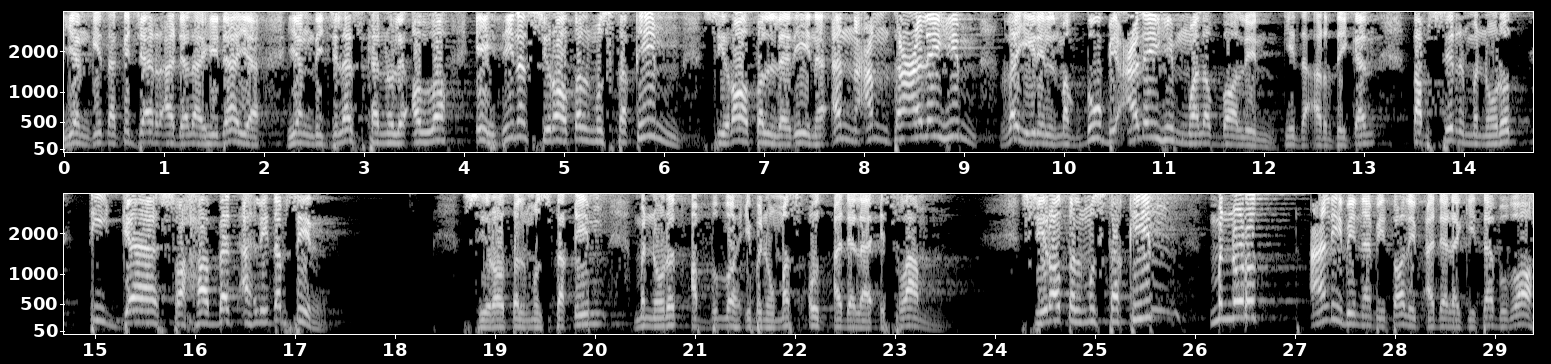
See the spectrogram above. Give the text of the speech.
yang kita kejar adalah hidayah yang dijelaskan oleh Allah, ihdinas siratal mustaqim, siratal ladina an'amta alaihim, ghairil maghdubi alaihim waladhdallin. Kita artikan tafsir menurut tiga sahabat ahli tafsir. Siratal mustaqim menurut Abdullah ibnu Mas'ud adalah Islam. Siratal mustaqim menurut Ali bin Abi Thalib adalah kitabullah.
